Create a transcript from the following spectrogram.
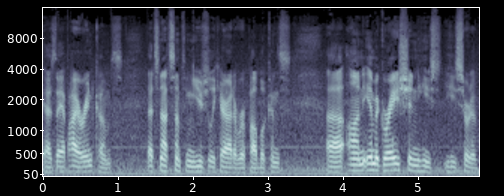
as they have higher incomes. That's not something you usually hear out of Republicans. Uh, on immigration, he, he sort of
